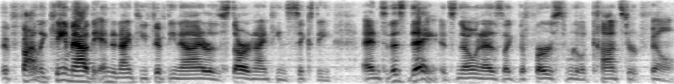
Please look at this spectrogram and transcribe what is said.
it, finally came out at the end of 1959 or the start of 1960, and to this day, it's known as like the first real concert film.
